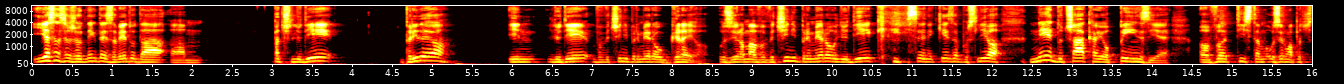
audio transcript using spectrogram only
Jaz sem se že od nekdaj zavedel, da um, pač ljudje pridejo in ljudje v večini primerov grejo. Oziroma, v večini primerov ljudje, ki se nekje zaposlijo, ne dočakajo penzije v tistem, oziroma pač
